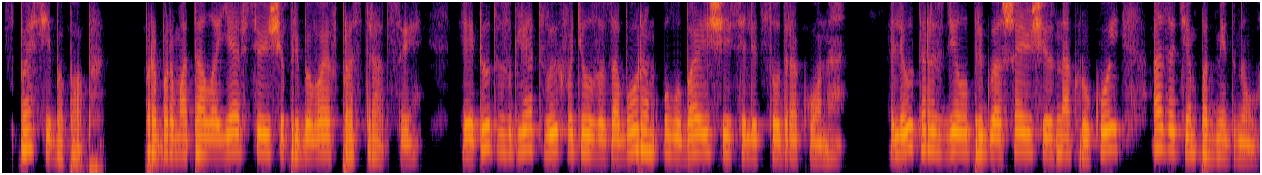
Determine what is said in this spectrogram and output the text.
Спасибо, пап. Пробормотала я, все еще пребывая в прострации. И тут взгляд выхватил за забором улыбающееся лицо дракона. Лютер сделал приглашающий знак рукой, а затем подмигнул.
